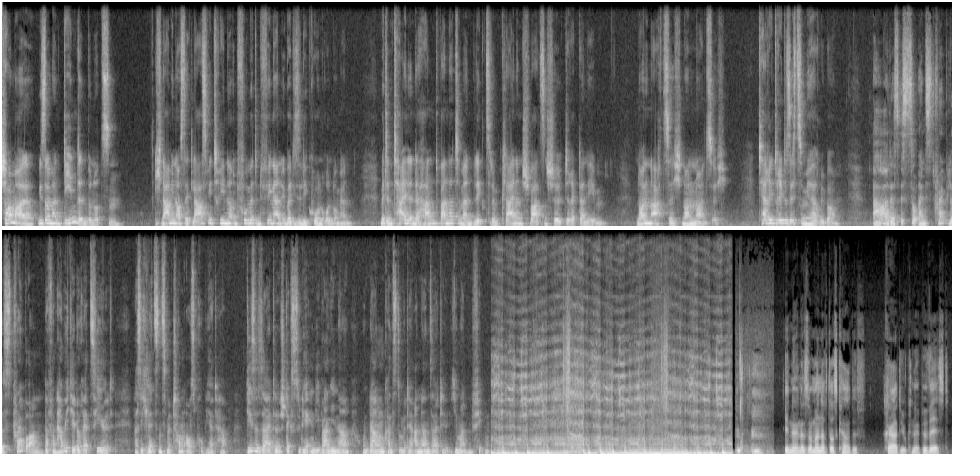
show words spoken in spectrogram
Schau mal, wie soll man den denn benutzen? Ich nahm ihn aus der Glasvitrine und fuhr mit den Fingern über die Silikonrundungen. Mit dem Teil in der Hand wanderte mein Blick zu dem kleinen schwarzen Schild direkt daneben. 89,99. Terry drehte sich zu mir herüber. Ah, das ist so ein strapless Strap-on. Davon habe ich dir doch erzählt, was ich letztens mit Tom ausprobiert habe. Diese Seite steckst du dir in die Vagina und dann kannst du mit der anderen Seite jemanden ficken. In einer Sommernacht aus Cardiff. Radiokneipe West.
